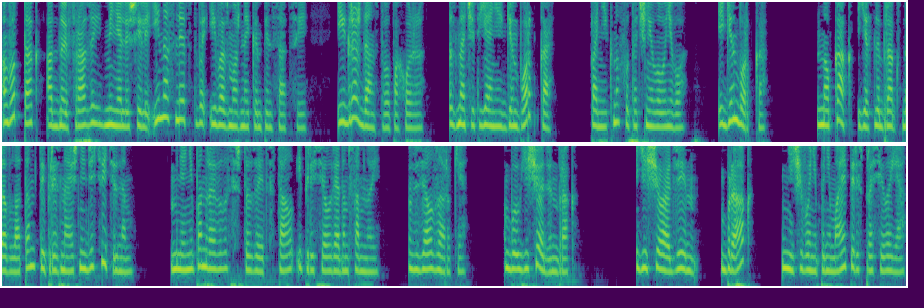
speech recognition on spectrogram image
Вот так, одной фразой, меня лишили и наследства, и возможной компенсации. И гражданства, похоже. Значит, я не Генборгка? Поникнув, уточнила у него. И Генборгка. Но как, если брак с Давлатом ты признаешь недействительным? Мне не понравилось, что Зейд встал и пересел рядом со мной. Взял за руки. Был еще один брак. Еще один... брак? Ничего не понимая, переспросила я.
